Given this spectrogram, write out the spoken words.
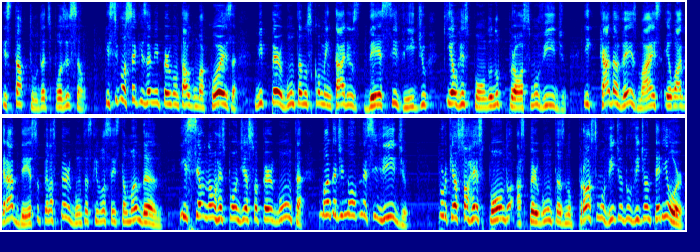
está tudo à disposição. E se você quiser me perguntar alguma coisa, me pergunta nos comentários desse vídeo que eu respondo no próximo vídeo. E cada vez mais eu agradeço pelas perguntas que vocês estão mandando. E se eu não respondi a sua pergunta, manda de novo nesse vídeo. Porque eu só respondo as perguntas no próximo vídeo do vídeo anterior.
